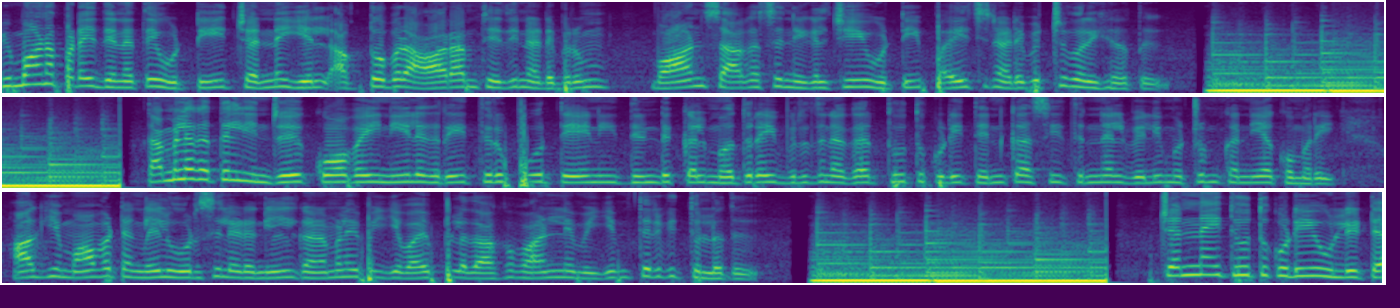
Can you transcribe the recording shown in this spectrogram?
விமானப்படை தினத்தை ஒட்டி சென்னையில் அக்டோபர் ஆறாம் தேதி நடைபெறும் வான் சாகச நிகழ்ச்சியை ஒட்டி பயிற்சி நடைபெற்று வருகிறது. தமிழகத்தில் இன்று கோவை நீலகிரி திருப்பூர் தேனி திண்டுக்கல் மதுரை விருதுநகர் தூத்துக்குடி தென்காசி திருநெல்வேலி மற்றும் கன்னியாகுமரி ஆகிய மாவட்டங்களில் ஒரு சில இடங்களில் கனமழை பெய்ய வாய்ப்புள்ளதாக வானிலை மையம் தெரிவித்துள்ளது. சென்னை தூத்துக்குடி உள்ளிட்ட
